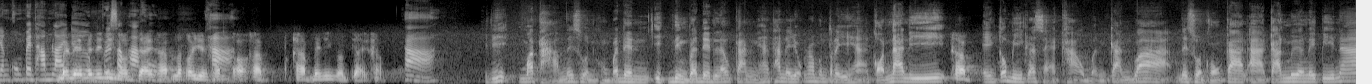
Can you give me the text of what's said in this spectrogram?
ยังคงเป็นไทม์ไลน์ไม่เดิได้มไม่ได้พฤนิ่งษนอนภาใจคมครับแล้วก็ยังค่ะทำต่อครับครับ ไม่นิ่งนอนใจครับ ค่ะ ทีนี้มาถามในส่วนของประเด็นอีกหนึ่งประเด็นแล้วกันฮะท่านนายกรัฐมนตรีฮะก่อนหน้านี้ ครับ เองก็มีกระแสข่าวเหมือนกันว่า ในส่วนของการอ่าการเมืองในปีหน้า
